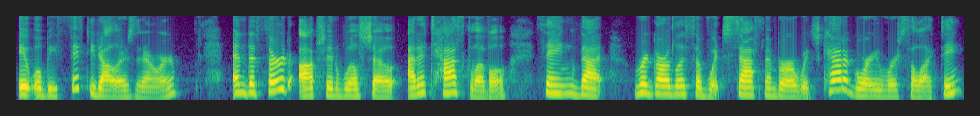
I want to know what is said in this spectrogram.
it will be $50 an hour. And the third option will show at a task level, saying that regardless of which staff member or which category we're selecting,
